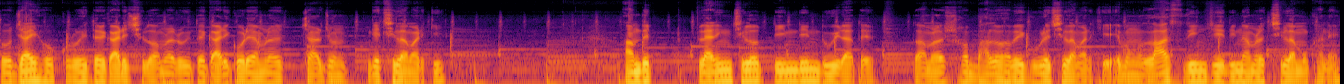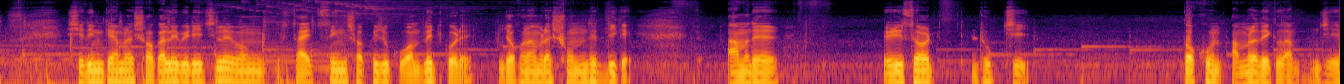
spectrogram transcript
তো যাই হোক, রোহিতের গাড়ি ছিল। আমরা রোহিতের গাড়ি করে আমরা চারজন গেছিলাম আর কি। আমাদের প্ল্যানিং ছিল তিন দিন, দুই রাতে। তো আমরা সব ভালোভাবেই ঘুরেছিলাম আর কি। এবং লাস্ট দিন যেদিন আমরা ছিলাম ওখানে, সেদিনকে আমরা সকালে বেরিয়েছিলাম এবং সাইট সিন সব কিছু কমপ্লিট করে যখন আমরা সন্ধ্যের দিকে আমাদের রিসর্ট ঢুকছি, তখন আমরা দেখলাম যে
